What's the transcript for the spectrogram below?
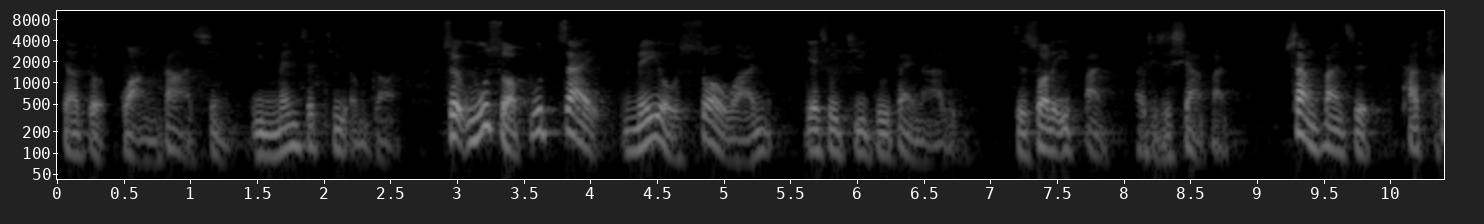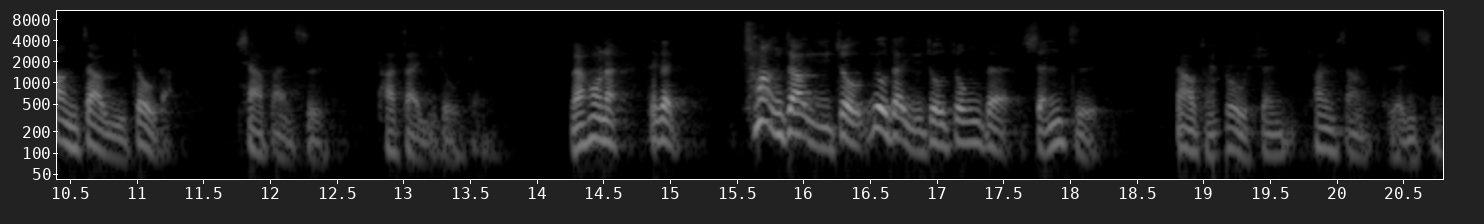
叫做广大性 immensity of God。所以无所不在没有说完，耶稣基督在哪里？只说了一半，而且是下半。上半是他创造宇宙的，下半是他在宇宙中。然后呢，这个创造宇宙又在宇宙中的神子，道成肉身，穿上人形。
